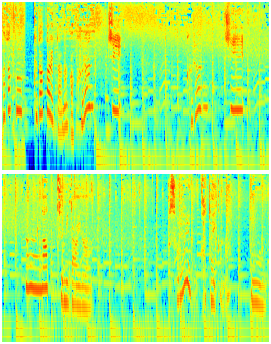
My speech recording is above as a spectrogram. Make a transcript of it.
硬く砕かれたなんかクランチクランチナッツみたいなそれよりも硬いかな？うん。なんか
